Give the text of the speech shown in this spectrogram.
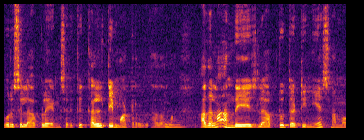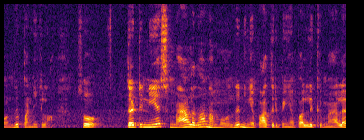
ஒரு சில அப்ளையன்ஸ் இருக்குது கழட்டி மாட்டுறது அதெல்லாம். அதெல்லாம் அந்த ஏஜில் அப் டு தேர்ட்டீன் இயர்ஸ் நம்ம வந்து பண்ணிக்கலாம். ஸோ தேர்ட்டின் இயர்ஸ் மேலே தான் நம்ம வந்து நீங்கள் பார்த்துருப்பீங்க. பல்லுக்கு மேலே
